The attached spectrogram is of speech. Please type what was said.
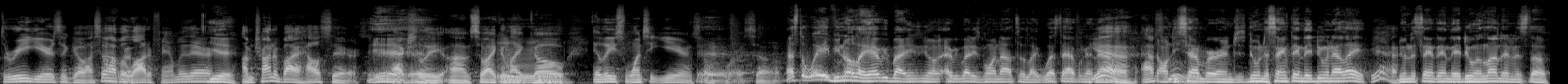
three years ago. I still have a lot of family there. Yeah. I'm trying to buy a house there. Yeah, actually, Um, so I can like go at least once a year and so forth. So That's the wave, you know. Like everybody, you know, everybody's going out to like West Africa Yeah, now on. December and just doing the same thing they do in LA. Yeah. doing the same thing they do in London and stuff.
